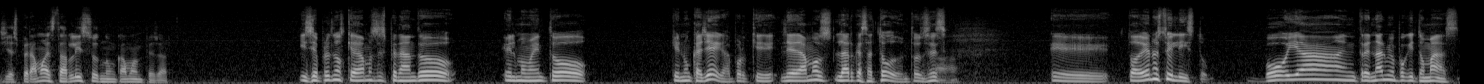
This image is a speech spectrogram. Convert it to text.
si esperamos estar listos, nunca vamos a empezar. y siempre nos quedamos esperando el momento que nunca llega, porque le damos largas a todo. Entonces, eh, todavía no estoy listo. Voy a entrenarme un poquito más.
